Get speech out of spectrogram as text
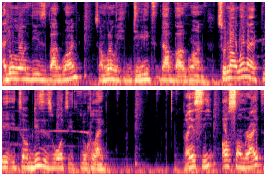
I don't want this background so I'm going to delete that background. So now when I play it up this is what it look like can you see? Awesome right?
